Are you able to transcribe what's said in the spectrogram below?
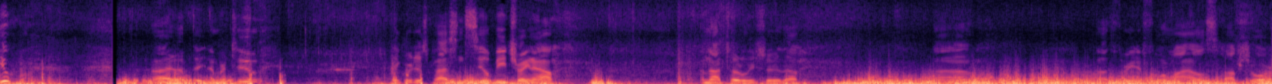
Yoo! All right, update number two. I think we're just passing Seal Beach right now. I'm not totally sure though. Um, about three to four miles offshore.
